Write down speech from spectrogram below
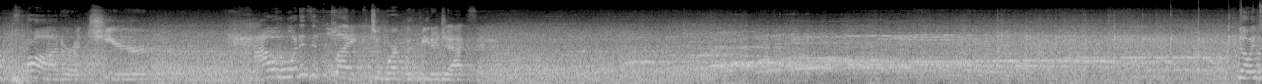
applaud or a cheer, how what is it like to work with Peter Jackson? No, it's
